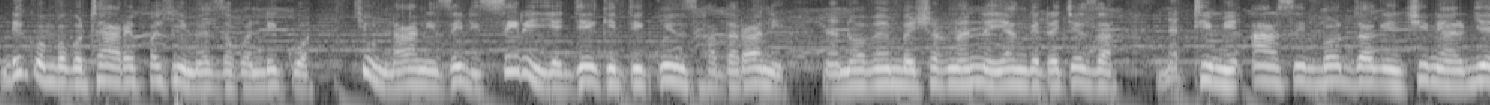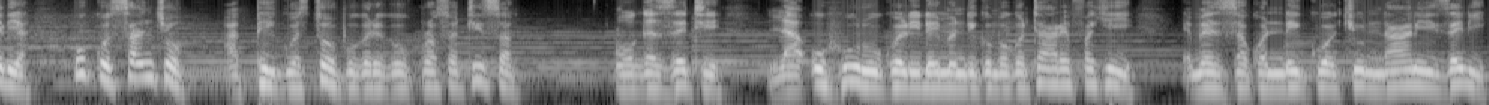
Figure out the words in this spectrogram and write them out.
ndiko ambako taarifa hii imeweza kuandikwa kiundani zaidi. Siri ya JKT Queens hadharani, na Novemba 24 Yanga itacheza na timu ya RC Bordeaux nchini Algeria, huku Sancho apigwa stopu katika ukurasa 9 wa gazeti la Uhuru kweli daima, ndiko ambako taarifa hii imeweza kuandikwa kiundani zaidi,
